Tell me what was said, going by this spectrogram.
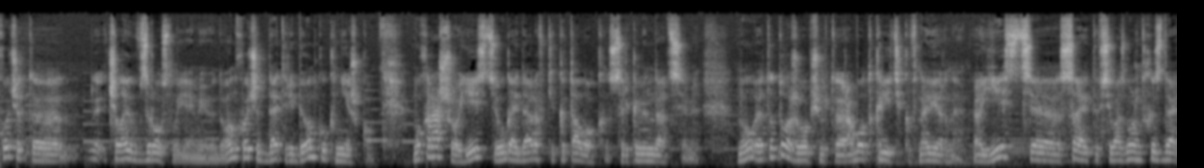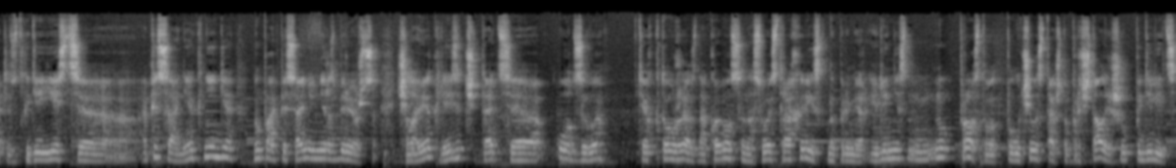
хочет, э, человек взрослый, я имею в виду, он хочет дать ребенку книжку. Ну хорошо, есть у Гайдаровки каталог с рекомендациями. Ну, это тоже, в общем-то, работа критиков, наверное. Есть э, сайты всевозможных издательств, где есть э, описание книги, ну, по описанию не разберешься. Человек лезет читать отзывы тех, кто уже ознакомился на свой страх и риск, например, или не, ну, просто вот получилось так, что прочитал, решил поделиться.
